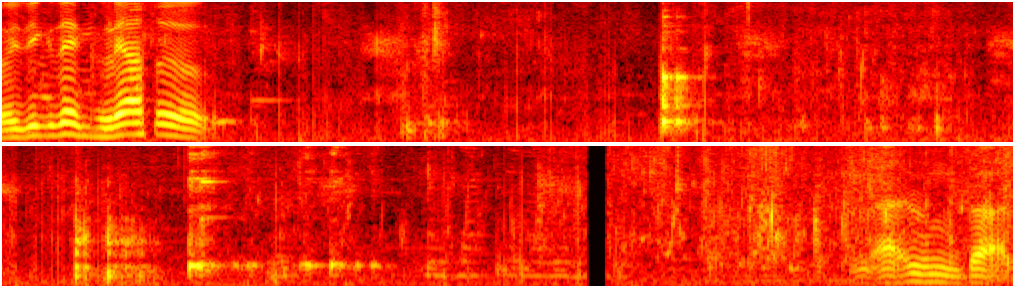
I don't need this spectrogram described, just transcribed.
ওই দিক দিয়ে ঘুরে আসো। দারুণ জল।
